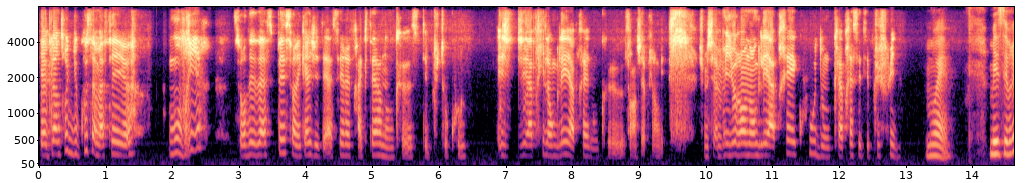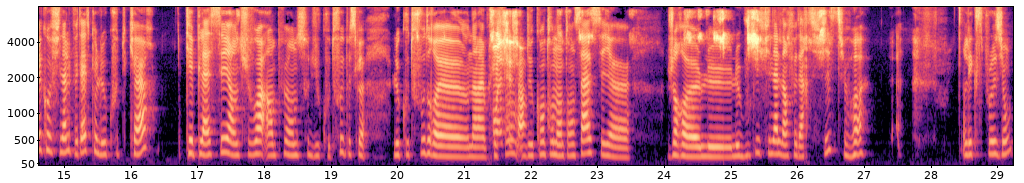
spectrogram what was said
il y avait plein de trucs. Du coup, ça m'a fait m'ouvrir sur des aspects sur lesquels j'étais assez réfractaire, donc c'était plutôt cool. Et j'ai appris l'anglais après, donc enfin j'ai appris l'anglais. Je me suis améliorée en anglais après coup, donc après c'était plus fluide. Ouais. Mais c'est vrai qu'au final, peut-être que le coup de cœur, qui est placé, hein, tu vois, un peu en dessous du coup de foudre, parce que le coup de foudre, euh, on a l'impression de quand on entend ça, c'est euh, genre euh, le, le, bouquet final d'un feu d'artifice, tu vois. L'explosion.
